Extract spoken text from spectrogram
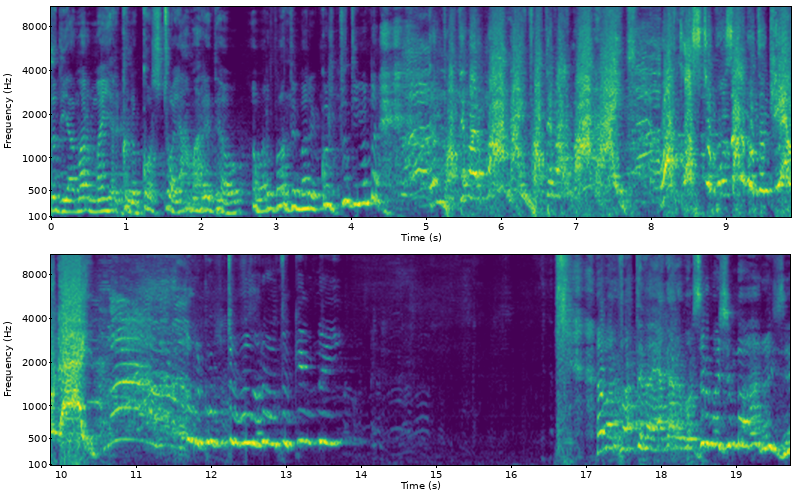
যদি আমার মায়ের কোনো কষ্ট হয়, আমারে দাও। আমার ফাতেমারে কষ্ট দিও না। কারণ ফাতেমার মা নাই, ফাতেমার মা নাই। ওর কষ্ট বোঝার মতো কেউ নাই। আমার ফাতেমা এগারো বছর বয়সে মা রয়েছে।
